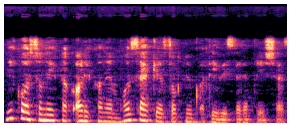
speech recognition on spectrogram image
Nicholsonéknak alig, hanem hozzá kell szokniuk a tévészerepléshez.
